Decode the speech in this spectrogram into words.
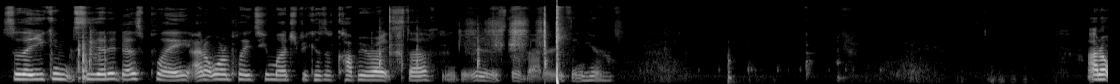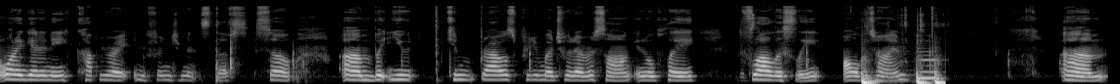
So that you can see that it does play. I don't want to play too much because of copyright stuff. Let me get rid of this little battery thing here. I don't want to get any copyright infringement stuff. So, um, but you can browse pretty much whatever song. It will play flawlessly all the time. Um,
